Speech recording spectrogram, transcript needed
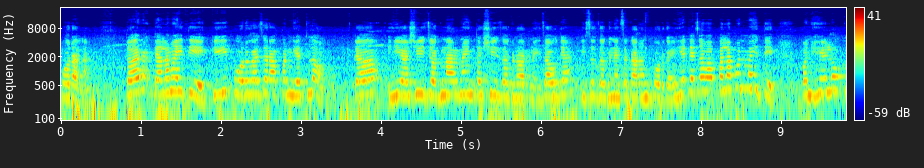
पोराला. तर त्याला माहिती आहे की पोरगा जर आपण घेतलं तर ही अशी जगणार नाही तशी जगणार नाही. जाऊ द्या हिचं जगण्याचं कारण पोरगा आहे. हे त्याच्या बापाला पण माहिती आहे. पण हे लोक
